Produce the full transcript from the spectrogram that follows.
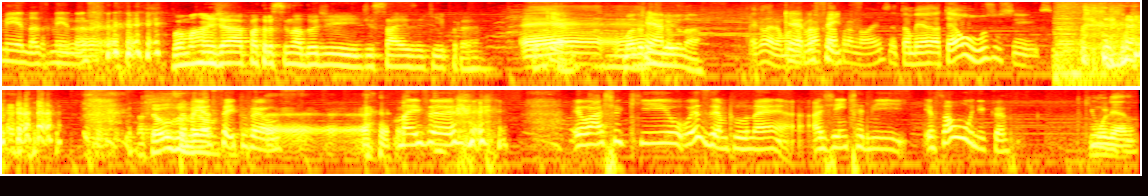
Menos, menos. Vamos arranjar patrocinador de, de saias aqui pra. É, é, Manda um e-mail lá. é, galera, manda Quero, pra cá pra nós. Eu também até eu uso se, se Até usa Também véu. aceito véus. Mas é. Eu acho que o exemplo, né? A gente ali. Eu sou a única que Mulher. uso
